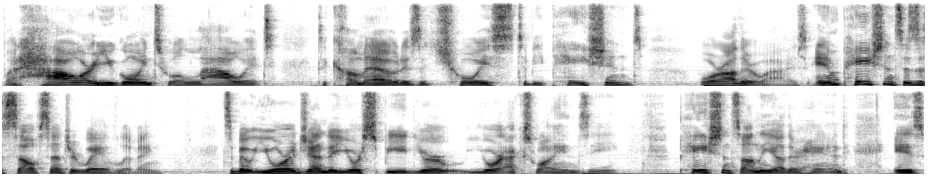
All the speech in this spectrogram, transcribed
but how are you going to allow it to come out as a choice to be patient or otherwise? Impatience is a self centered way of living. It's about your agenda, your speed, your your X, Y, and Z. Patience, on the other hand, is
